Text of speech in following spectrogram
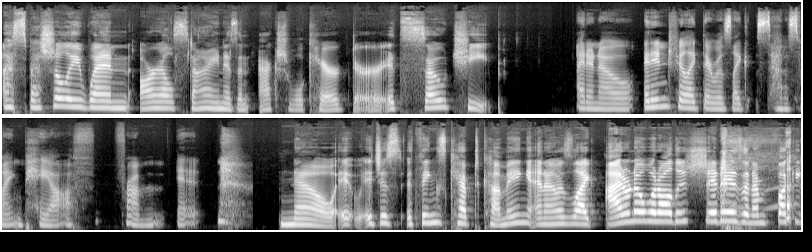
Especially when R.L. Stine is an actual character. It's so cheap. I don't know. I didn't feel like there was like satisfying payoff from it. No, it it just uh, things kept coming and I was like, I don't know what all this shit is and I'm fucking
